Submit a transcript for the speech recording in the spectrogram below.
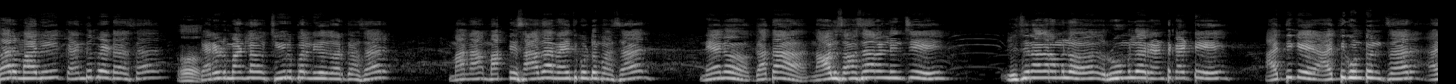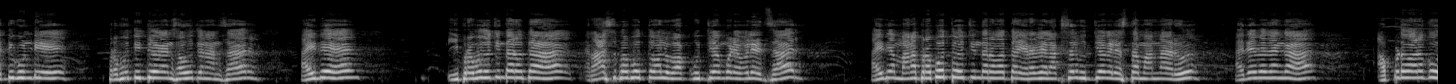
సార్ మాది కందిపేట సార్. గరివిడి మండలం చీరుపల్లి నియోజకవర్గం సార్. మన మాది సాధారణ రైతు కుటుంబం సార్. నేను గత నాలుగు సంవత్సరాల నుంచి విజయనగరంలో రూమ్లో రెంట్ కట్టి అద్దెకి అద్దెకు ఉంటుంది సార్. అద్దెకుండి ప్రభుత్వ ఉద్యోగాన్ని చదువుతున్నాను సార్. అయితే ఈ ప్రభుత్వం వచ్చిన తర్వాత రాష్ట్ర ప్రభుత్వంలో ఒక ఉద్యోగం కూడా ఇవ్వలేదు సార్. అయితే మన ప్రభుత్వం వచ్చిన తర్వాత ఇరవై లక్షల ఉద్యోగాలు ఇస్తామన్నారు. అదేవిధంగా అప్పటి వరకు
